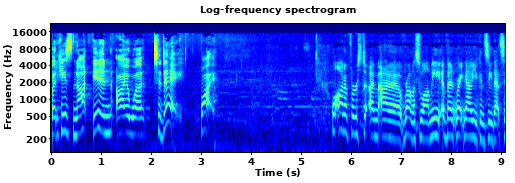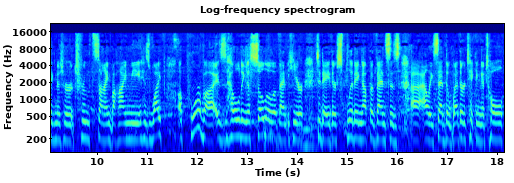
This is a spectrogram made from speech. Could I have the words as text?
but he's not in Iowa today. Why? Well, Ana, first, I'm at a Ramaswamy event right now. You can see that signature truth sign behind me. His wife, Apoorva, is holding a solo event here today. They're splitting up events, as uh, Ali said, the weather taking a toll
